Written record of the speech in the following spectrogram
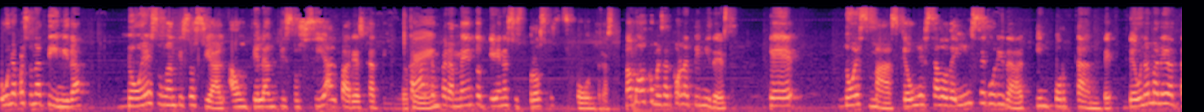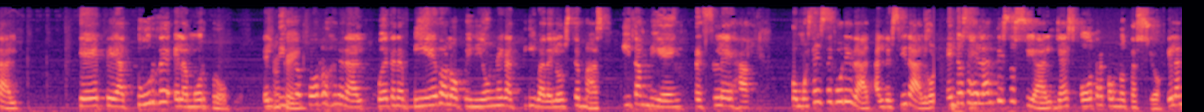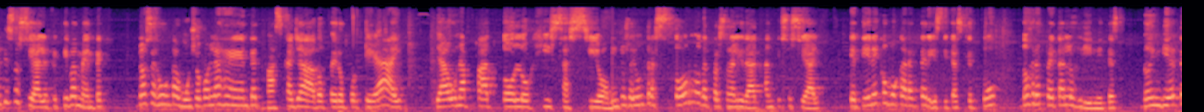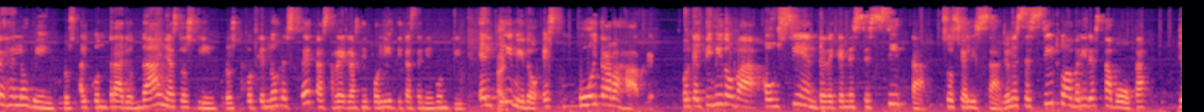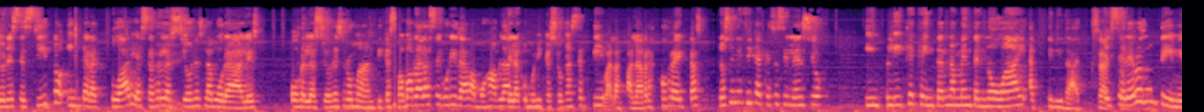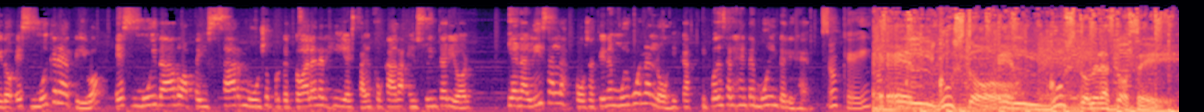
Una persona tímida no es un antisocial, aunque el antisocial parezca tímido. Cada temperamento tiene sus pros y sus contras. Vamos a comenzar con la timidez, que no es más que un estado de inseguridad importante de una manera tal que te aturde el amor propio. El tímido por lo general puede tener miedo a la opinión negativa de los demás y también refleja como esa inseguridad al decir algo. Entonces el antisocial ya es otra connotación. El antisocial efectivamente no se junta mucho con la gente, más callado, pero porque hay ya una patologización. Incluso hay un trastorno de personalidad antisocial que tiene como características que tú no respetas los límites, no inviertes en los vínculos, al contrario, dañas los vínculos porque no respetas reglas ni políticas de ningún tipo. El tímido es muy trabajable porque el tímido va consciente de que necesita socializar. Yo necesito abrir esta boca, yo necesito interactuar y hacer relaciones laborales o relaciones románticas. Vamos a hablar de la seguridad, vamos a hablar de la comunicación asertiva, las palabras correctas. No significa que ese silencio implique que internamente no hay actividad. El cerebro de un tímido es muy creativo, es muy dado a pensar mucho porque toda la energía está enfocada en su interior y analizan las cosas, tienen muy buena lógica y pueden ser gente muy inteligente. Ok. El gusto, el gusto de las 12.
